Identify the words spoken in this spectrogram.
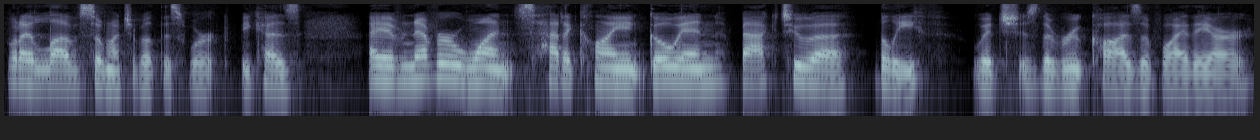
what I love so much about this work because I have never once had a client go in back to a belief, which is the root cause of why they are,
